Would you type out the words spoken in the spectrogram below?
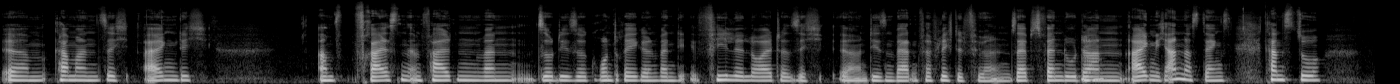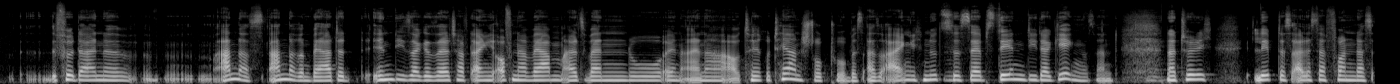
ähm, kann man sich eigentlich am freiesten entfalten, wenn so diese Grundregeln, wenn die, viele Leute sich äh, diesen Werten verpflichtet fühlen. Selbst wenn du dann mhm. eigentlich anders denkst, kannst du für deine anders, anderen Werte in dieser Gesellschaft eigentlich offener werben, als wenn du in einer autoritären Struktur bist. Also eigentlich nützt es selbst denen, die dagegen sind. Mhm. Natürlich lebt das alles davon, dass,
